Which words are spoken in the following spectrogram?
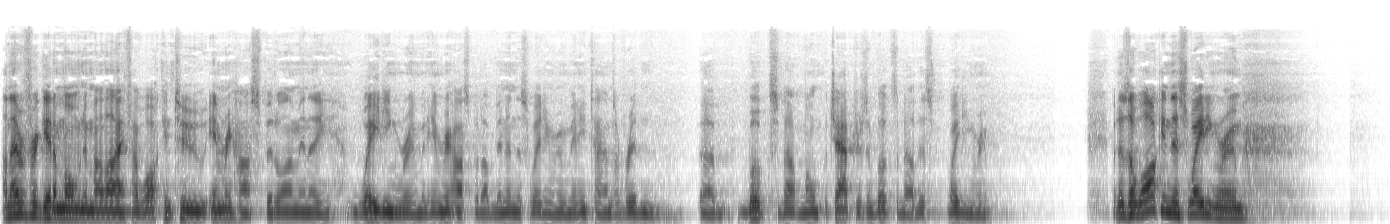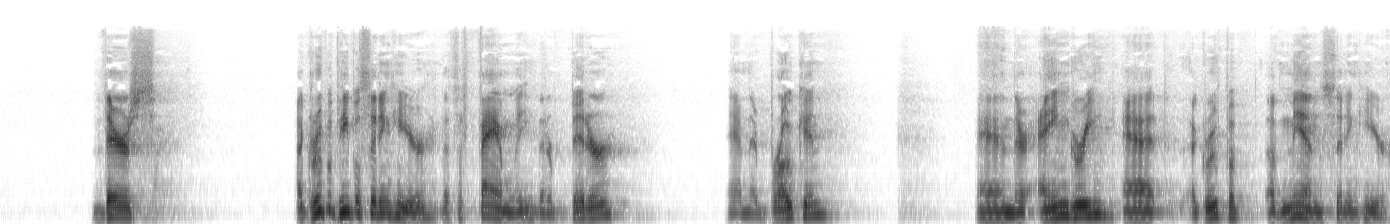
I'll never forget a moment in my life. I walk into Emory Hospital. I'm in a waiting room at Emory Hospital. I've been in this waiting room many times. I've written uh, books about chapters and books about this waiting room. But as I walk in this waiting room, there's a group of people sitting here that's a family that are bitter and they're broken and they're angry at a group of, of men sitting here.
